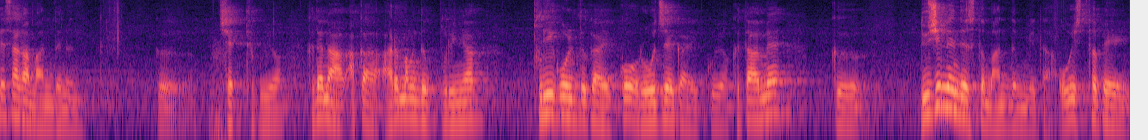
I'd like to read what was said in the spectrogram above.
회사가 만드는 그 Sekt고요. 그 다음에 아까 아르망드 브리냑 Brut Gold가 있고 rosé가 있고요. 그 다음에 그 뉴질랜드에서도 만듭니다. 오이스터 베이라는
